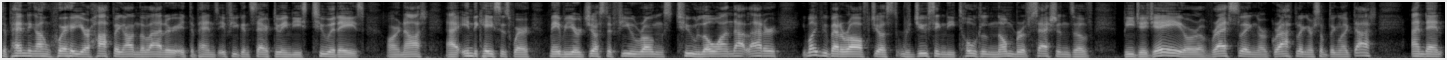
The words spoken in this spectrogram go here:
depending on where you're hopping on the ladder, it depends if you can start doing these two a days or not. Uh, in the cases where maybe you're just a few rungs too low on that ladder, you might be better off just reducing the total number of sessions of BJJ or of wrestling or grappling or something like that. And then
